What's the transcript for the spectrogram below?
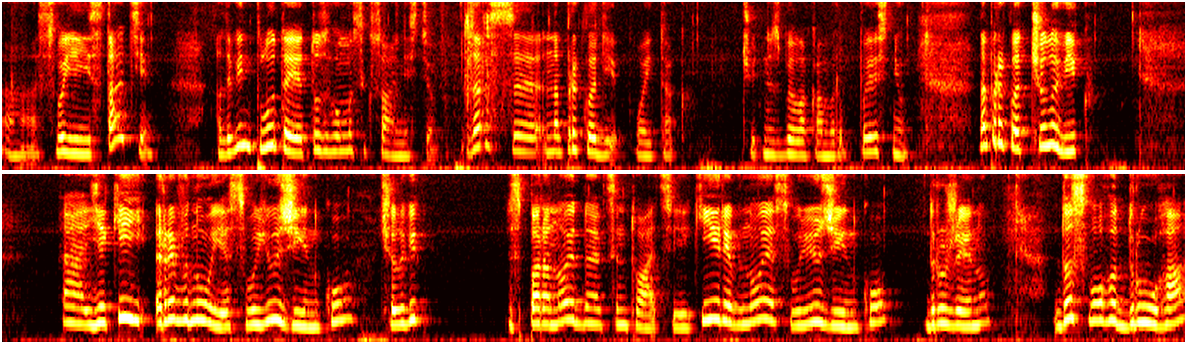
е, своєї статі, але він плутає то з гомосексуальністю. Зараз е, на прикладі, ой, так, чуть не збила камеру, поясню. Наприклад, чоловік, е, який ревнує свою жінку, чоловік з параноїдною акцентуацією, який ревнує свою жінку, дружину, до свого друга,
